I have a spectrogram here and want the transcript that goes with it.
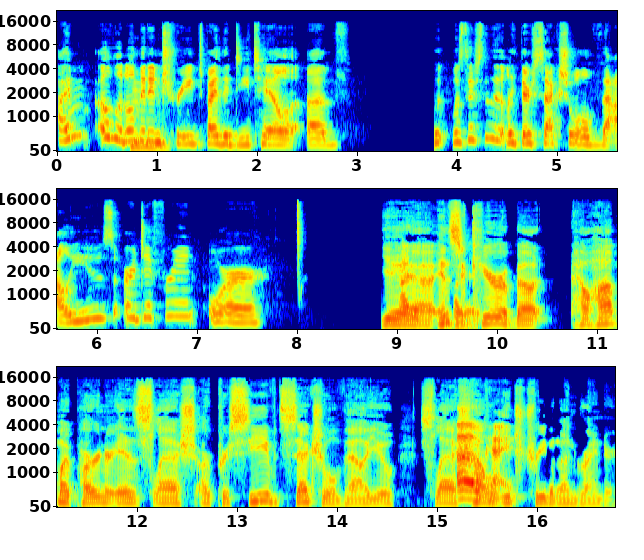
I'm a little bit Hmm. intrigued by the detail of w- was there something that like their sexual values are different or Yeah, insecure about how hot my partner is slash our perceived sexual value slash how we're Okay. each treated on Grindr.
